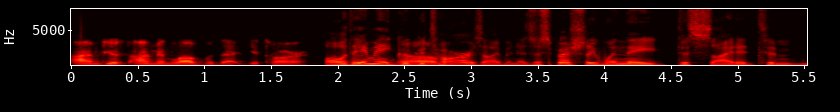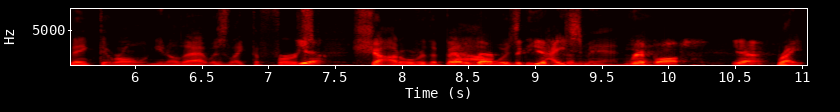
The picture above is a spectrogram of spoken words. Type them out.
I'm just I'm in love with that guitar. Oh, they made good Um, guitars, Ibanez, especially when they decided to make their own. You know, that was like the first Yeah. shot over the That bow was was, the the, Iceman. yeah. rip-offs. Yeah, Right.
